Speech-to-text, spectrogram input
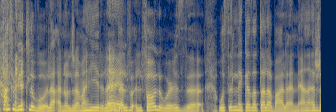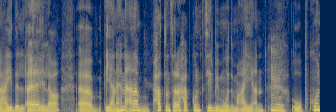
كيف بيطلبوا؟ لا أنه الجماهير هيدا ال followers وصلني كذا طلب على إني أنا أرجع عيد الأسئلة. يعني هنا أنا بحطهم صراحة بكون كتير ب mood معين. وبكون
